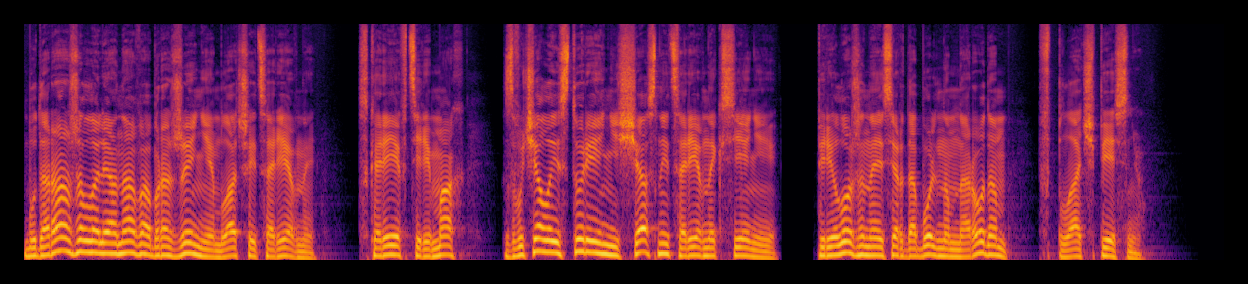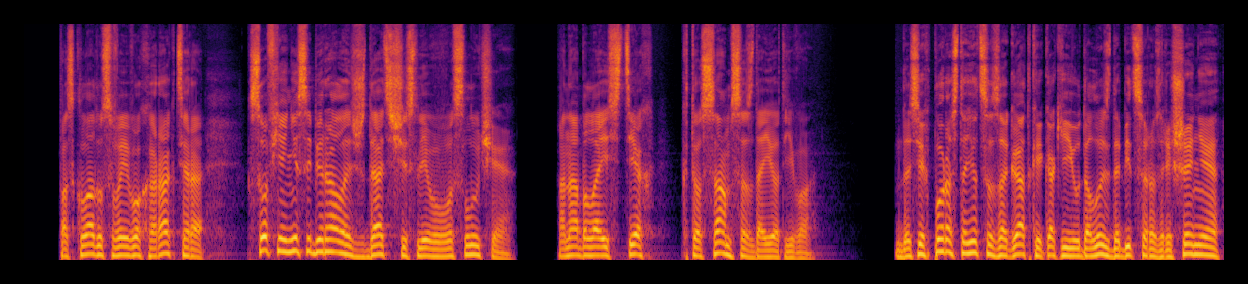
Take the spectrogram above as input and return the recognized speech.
будоражила ли она воображение младшей царевны. Скорее в теремах – звучала история несчастной царевны Ксении, переложенная сердобольным народом в плач-песню. По складу своего характера Софья не собиралась ждать счастливого случая. Она была из тех, кто сам создает его. До сих пор остается загадкой, как ей удалось добиться разрешения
